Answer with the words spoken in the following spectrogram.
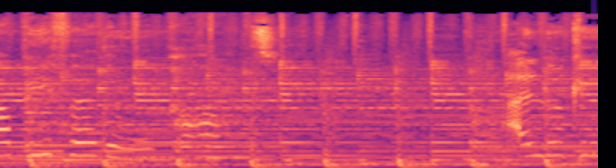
not be further apart. I look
